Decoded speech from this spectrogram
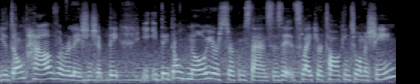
You don't have a relationship. They, they don't know your circumstances. It's like you're talking to a machine.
